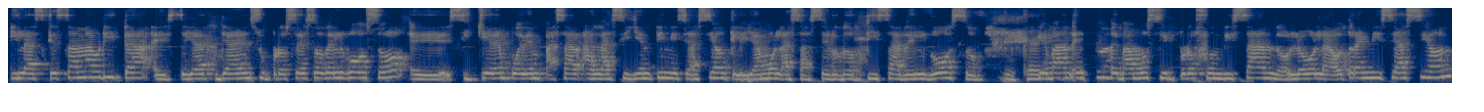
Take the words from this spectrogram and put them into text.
y las que están ahorita este, ya, ya en su proceso del gozo, eh, si quieren pueden pasar a la siguiente iniciación que le llamo la sacerdotisa del gozo, que van, es donde vamos a ir profundizando. Luego la otra iniciación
